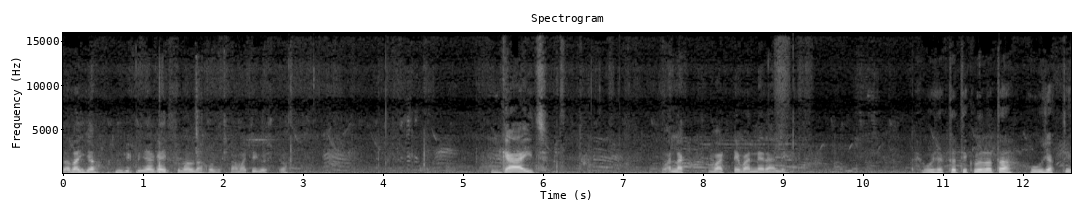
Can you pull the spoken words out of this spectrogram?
चला या इकडे या गाईच तुम्हाला दाखवतो कामाची गोष्ट. गाईच मला वाटते बांधण्यात आले. होऊ शकतं तिकडून आता होऊ शकते.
